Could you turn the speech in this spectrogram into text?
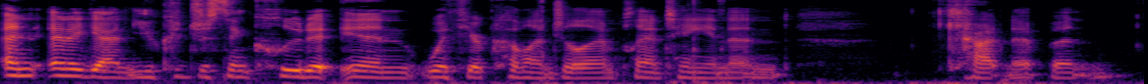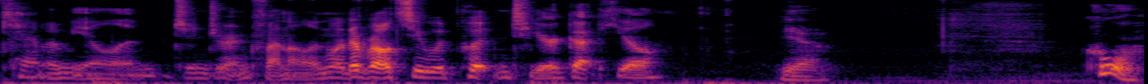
and and again you could just include it in with your calendula and plantain and catnip and chamomile and ginger and fennel and whatever else you would put into your gut heal Yeah. Cool.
